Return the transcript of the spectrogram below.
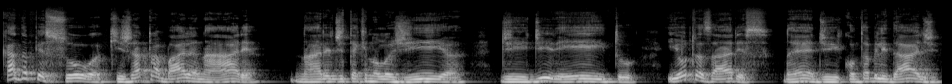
Cada pessoa que já trabalha na área, na área de tecnologia, de direito e outras áreas, né, de contabilidade,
